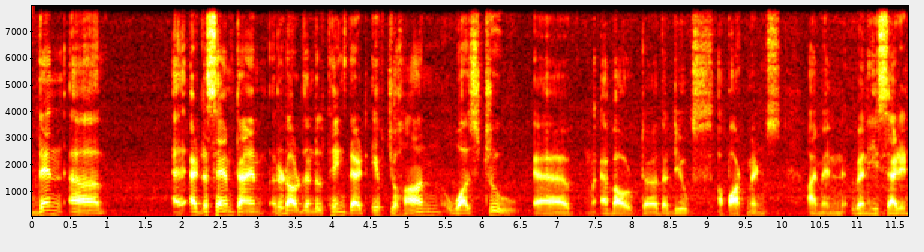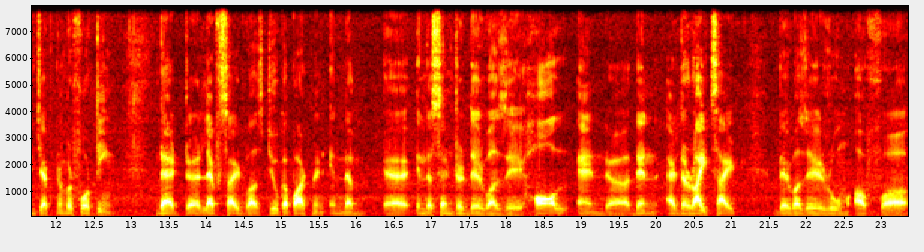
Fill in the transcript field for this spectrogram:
then uh, at the same time, Rudolf Rassendyll thinks that if Johann was true uh, about uh, the Duke's apartments, I mean, when he said in chapter number 14 that uh, left side was Duke apartment in the uh, in the center there was a hall and uh, then at the right side there was a room of uh,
